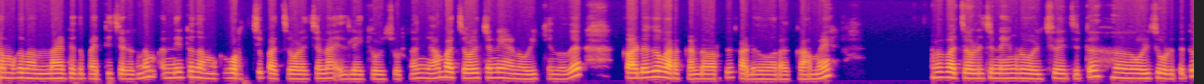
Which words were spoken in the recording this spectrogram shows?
നമുക്ക് നന്നായിട്ട് ഇത് പറ്റിച്ചെടുക്കണം. എന്നിട്ട് നമുക്ക് കുറച്ച് പച്ച വെളിച്ചെണ്ണ ഇതിലേക്ക് ഒഴിച്ചു കൊടുക്കണം ഞാൻ പച്ച വെളിച്ചെണ്ണയാണ് ഒഴിക്കുന്നത്. കടുക് വറക്കേണ്ടവർക്ക് കടുക് വറക്കാമേ. അപ്പോൾ പച്ച വെളിച്ചെണ്ണയും കൂടെ ഒഴിച്ച് വെച്ചിട്ട് ഒഴിച്ച് കൊടുത്തിട്ട്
